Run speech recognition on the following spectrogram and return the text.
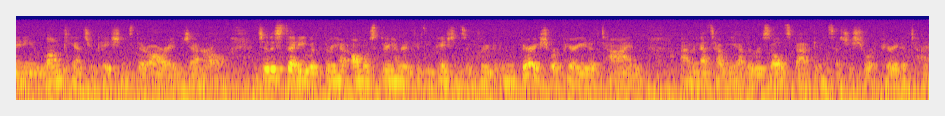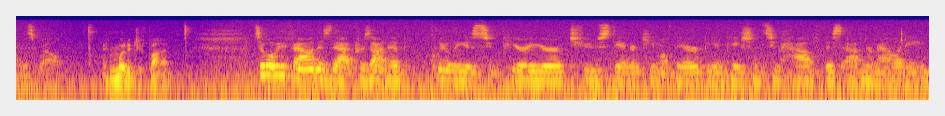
many lung cancer patients there are in general. And so this study with 300, almost 350 patients accrued in a very short period of time, um, and that's how we have the results back in such a short period of time as well. And what did you find? So what we found is that crizotinib clearly is superior to standard chemotherapy in patients who have this abnormality.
